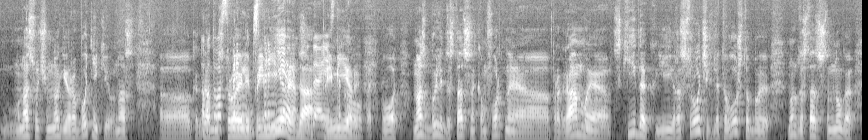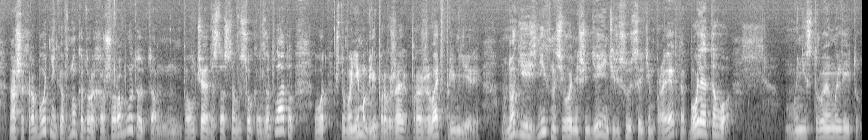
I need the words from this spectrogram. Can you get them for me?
У нас очень многие работники, у нас, э, когда вот мы строили премьеры, да, да, премьеры, вот, у нас были достаточно комфортные э, программы скидок и рассрочек для того, чтобы, ну, достаточно много наших работников, ну, которые хорошо работают, там, получают достаточно высокую зарплату, вот, чтобы они могли проживать, проживать в премьере. Многие из них на сегодняшний день интересуются этим проектом. Более того, мы не строим элиту.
